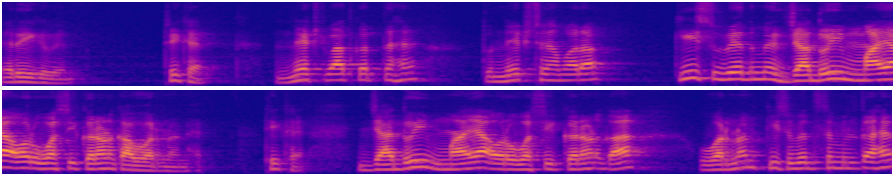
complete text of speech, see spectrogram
ऋग्वेद। ठीक है, नेक्स्ट बात करते हैं। तो नेक्स्ट है हमारा, किस वेद में जादुई माया और वशीकरण का वर्णन है? ठीक है, जादुई माया और वशीकरण का वर्णन किस वेद से मिलता है?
